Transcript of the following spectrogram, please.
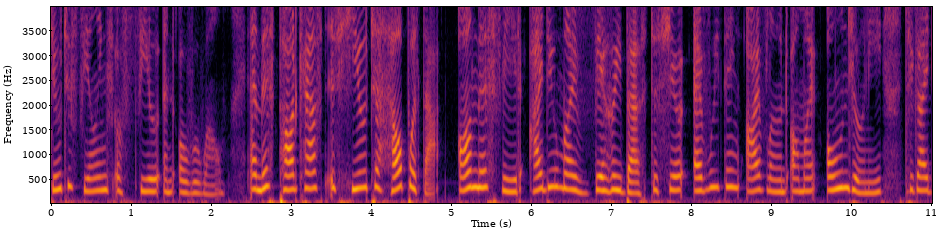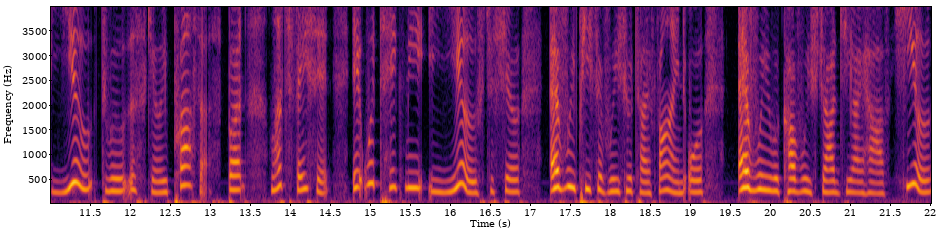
due to feelings of fear and overwhelm. And this podcast is here to help with that. On this feed, I do my very best to share everything I've learned on my own journey to guide you through the scary process. But let's face it, it would take me years to share every piece of research I find or every recovery strategy I have here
